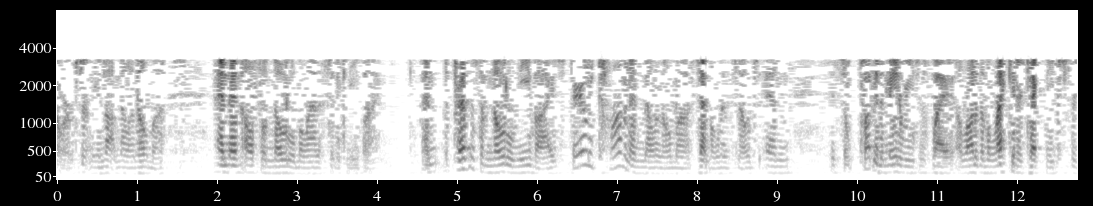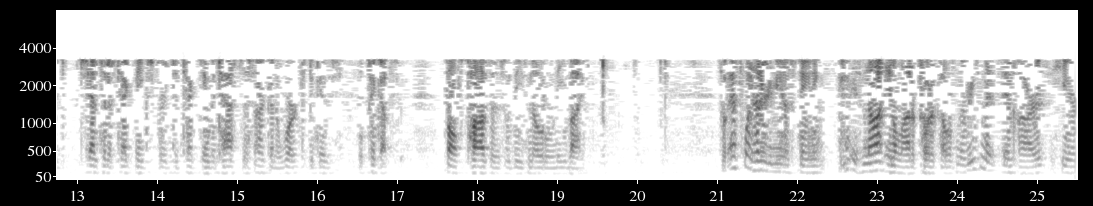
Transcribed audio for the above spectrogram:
or certainly not melanoma, and then also nodal melanocytic nevi. And the presence of nodal nevi is fairly common in melanoma sentinel lymph nodes, and it's probably the main reason why a lot of the molecular techniques for sensitive techniques for detecting metastasis aren't going to work because we'll pick up false positives with these nodal nevi. So S100 immunostaining is not in a lot of protocols, and the reason it's in ours here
